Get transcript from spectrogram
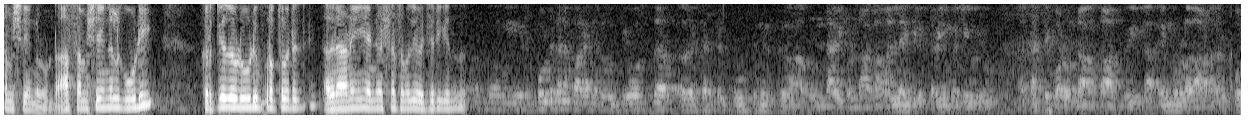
സംശയങ്ങളുണ്ട്. ആ സംശയങ്ങൾ കൂടി കൃത്യതയോടുകൂടി പുറത്തു വരട്ടെ അതിനാണ് ഈ അന്വേഷണ സമിതി വച്ചിരിക്കുന്നത് അപ്പോൾ ഈ റിപ്പോർട്ട് തന്നെ പറയുന്നത് ഉദ്യോഗസ്ഥർ ഏഹ്, ഇത്തരത്തിൽ കൂട്ടുനിൽക്കുക ഉണ്ടായിട്ടുണ്ടാകാം അല്ലെങ്കിൽ ഇത്രയും വലിയൊരു ഏഹ്, തട്ടിപ്പാട് ഉണ്ടാകാൻ സാധ്യതയില്ല എന്നുള്ളതാണ് റിപ്പോർട്ടിൽ അടക്കം പറയുന്നത്. അത് അംഗീകരിക്കുന്നു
